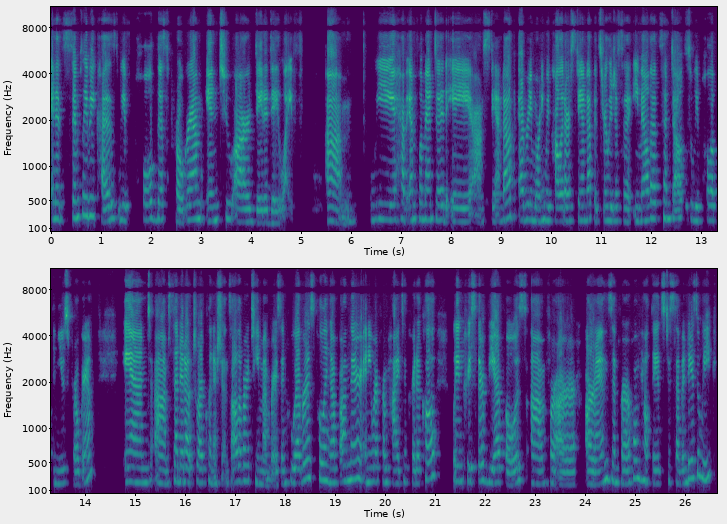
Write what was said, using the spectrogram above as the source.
And it's simply because we've pulled this program into our day-to-day -day life. Um, we have implemented a um, stand up every morning. We call it our stand up. It's really just an email that's sent out. So we pull up the Muse program and um, send it out to our clinicians, all of our team members, and whoever is pulling up on there, anywhere from high to critical, we increase their VFOs um, for our RNs and for our home health aides to seven days a week,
